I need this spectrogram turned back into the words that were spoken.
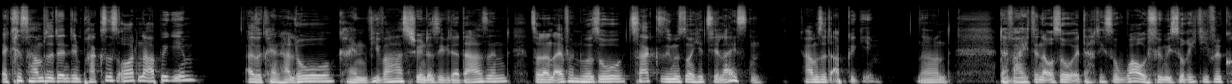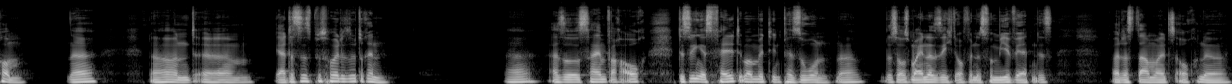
na Chris, haben Sie denn den Praxisordner abgegeben? Also kein Hallo, kein Wie war's, schön, dass Sie wieder da sind, sondern einfach nur so, zack, Sie müssen euch jetzt hier leisten. Haben Sie das abgegeben. Ne? Und da war ich dann auch so, dachte ich so, wow, ich fühle mich so richtig willkommen. Ne? Ne? Und ähm, ja, das ist bis heute so drin. Ja, also es ist einfach auch, deswegen, es fällt immer mit den Personen. Ne? Das aus meiner Sicht, auch wenn es von mir wertend ist, war das damals auch eine,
